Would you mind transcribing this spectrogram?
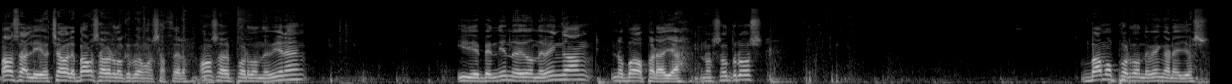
Vamos al lío, chavales. Vamos a ver lo que podemos hacer. Vamos a ver por dónde vienen. Y dependiendo de dónde vengan, nos vamos para allá. Nosotros... Vamos por donde vengan ellos.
